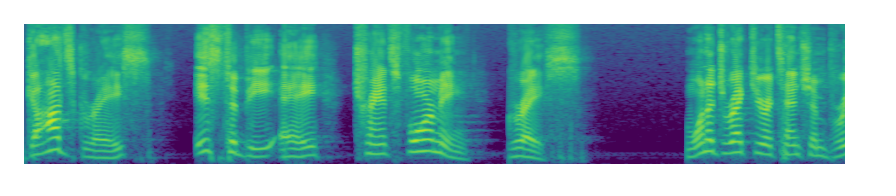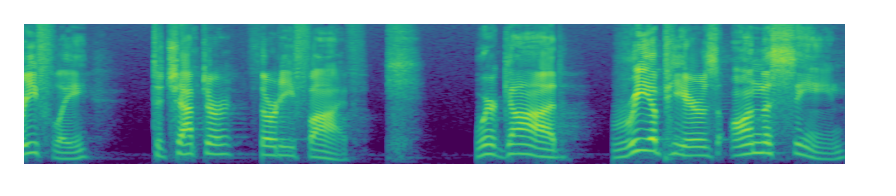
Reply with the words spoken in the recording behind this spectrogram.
God's grace is to be a transforming grace. I want to direct your attention briefly to chapter 35, where God reappears on the scene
